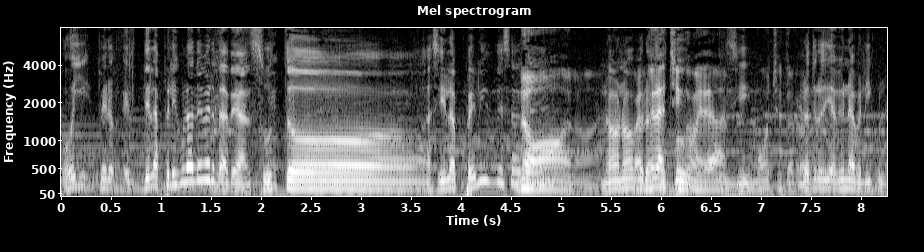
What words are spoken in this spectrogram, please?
Oye, pero el- de las películas de verdad te dan susto así las pelis de esas. No, no. No, no, Cuando pero era chico tú. me daban Sí. mucho terror. El otro día vi una película.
